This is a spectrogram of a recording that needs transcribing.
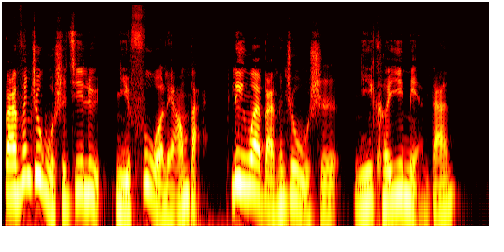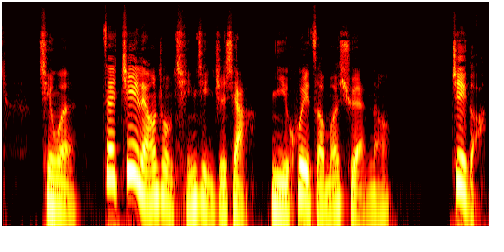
百分之五十几率你付我两百，另外百分之五十你可以免单。请问在这两种情景之下，你会怎么选呢？这个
